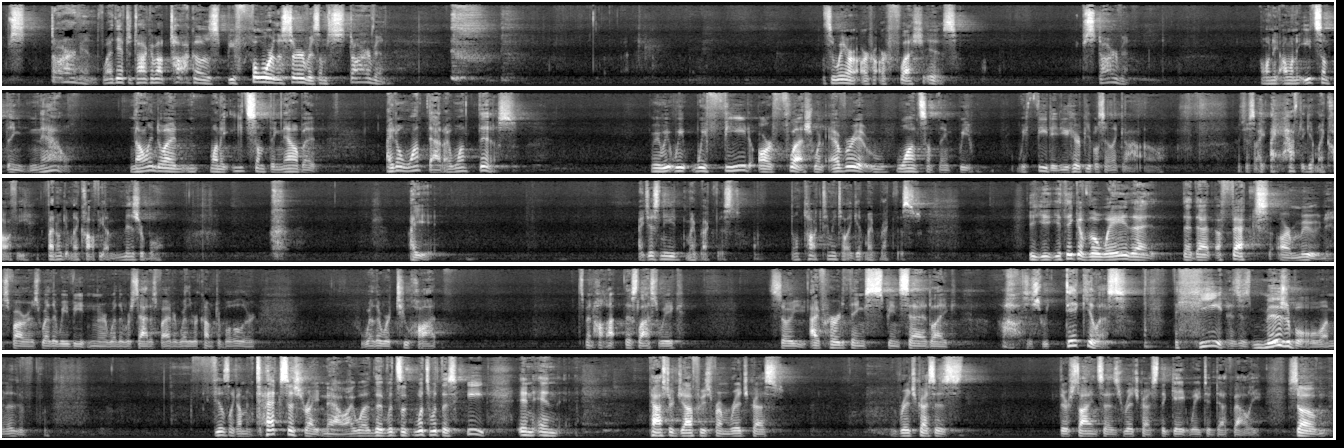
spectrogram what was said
I'm starving. Why do they have to talk about tacos before the service? I'm starving. That's the way our, our, our flesh is I'm starving. I want to, I want to eat something now. Not only do I want to eat something now, but I don't want that. I want this. I mean, we, we, we feed our flesh. Whenever it wants something, we, we feed it. You hear people saying, like, oh, I just, I, I have to get my coffee. If I don't get my coffee, I'm miserable. I, I just need my breakfast. Don't talk to me until I get my breakfast. You, you think of the way that, that that affects our mood as far as whether we've eaten or whether we're satisfied or whether we're comfortable or whether we're too hot. It's been hot this last week. So I've heard things being said like, oh, this is ridiculous. The heat is just miserable. I mean, it feels like I'm in Texas right now. I, what's, what's with this heat? And, and Pastor Jeff, who's from Ridgecrest, Ridgecrest is, their sign says Ridgecrest, the gateway to Death Valley. So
